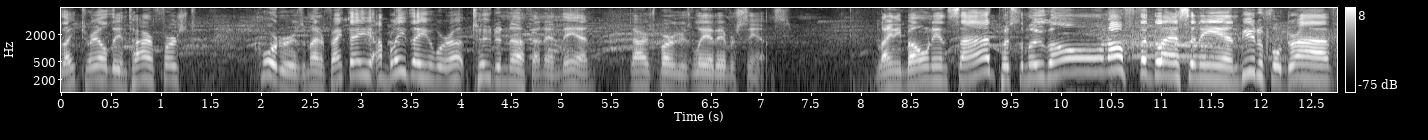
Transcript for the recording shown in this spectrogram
They trail the entire first quarter, as a matter of fact. They, I believe they were up two to nothing, and then Dyersburg has led ever since. Laney Bone inside, puts the move on, off the glass and in. Beautiful drive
